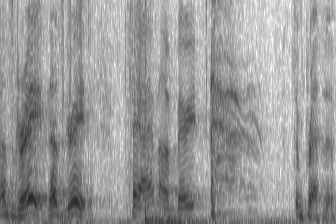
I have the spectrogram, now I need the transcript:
that's great. That's great. Hey, I have a very. it's impressive.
